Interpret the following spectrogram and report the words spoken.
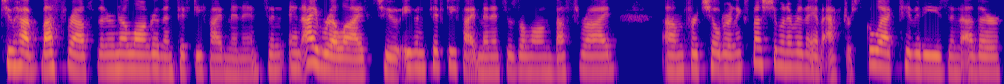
to have bus routes that are no longer than 55 minutes. And, and I realize too, even 55 minutes is a long bus ride um, for children, especially whenever they have after school activities and other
